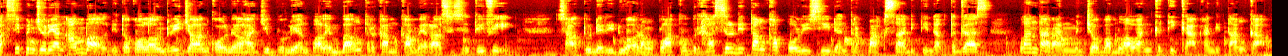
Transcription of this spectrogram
Aksi pencurian ambal di toko laundry Jalan Kolonel Haji Burlian Palembang terekam kamera CCTV. Satu dari dua orang pelaku berhasil ditangkap polisi dan terpaksa ditindak tegas lantaran mencoba melawan ketika akan ditangkap.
